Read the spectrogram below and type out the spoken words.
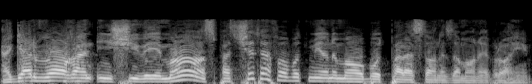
اگر واقعا این شیوه ماست پس چه تفاوت میان ما و بود پرستان زمان ابراهیم؟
